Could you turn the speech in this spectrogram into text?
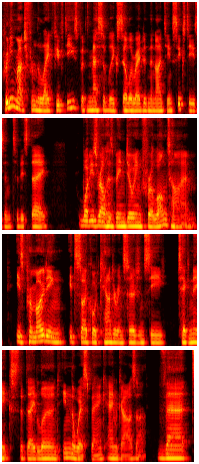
pretty much from the late 50s, but massively accelerated in the 1960s and to this day. What Israel has been doing for a long time is promoting its so called counterinsurgency techniques that they learned in the West Bank and Gaza that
